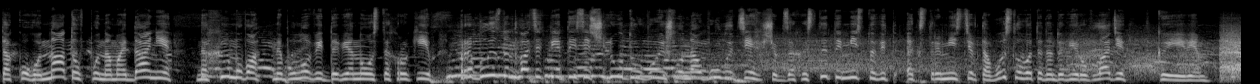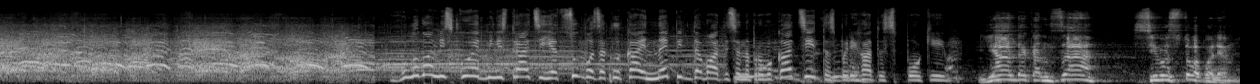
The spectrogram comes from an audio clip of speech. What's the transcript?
Такого натовпу на Майдані Нахимова не було від 90-х років. Приблизно 25 тисяч люду вийшло на вулиці, щоб захистити місто від екстремістів та висловити недовіру владі в Києві. Міської адміністрації Яцуба закликає не піддаватися на провокації та зберігати спокій. Я до кінця з Севастополем.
